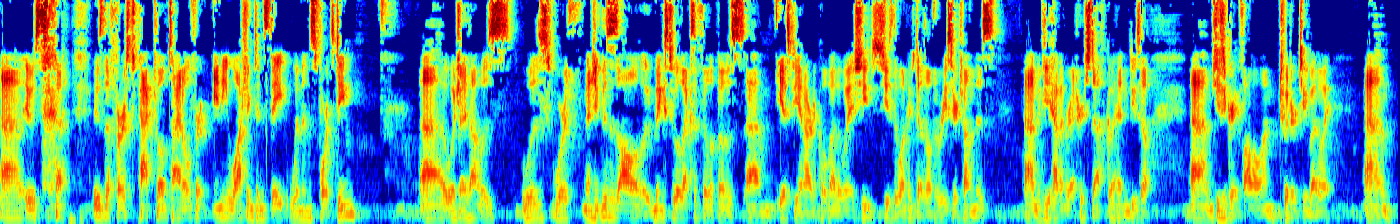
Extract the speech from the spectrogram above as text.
Uh, it was it was the first Pac-12 title for any Washington State women's sports team, uh, which I thought was was worth mentioning. This is all thanks to Alexa Philippou's um, ESPN article, by the way. She she's the one who does all the research on this. Um, if you haven't read her stuff, go ahead and do so. Um, she's a great follow on Twitter too, by the way. Um,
